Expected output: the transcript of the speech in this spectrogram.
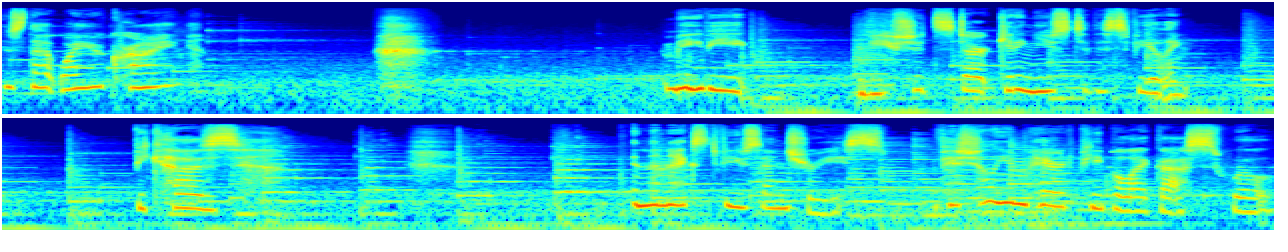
Is that why you're crying? Maybe you should start getting used to this feeling. Because in the next few centuries, visually impaired people like us will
